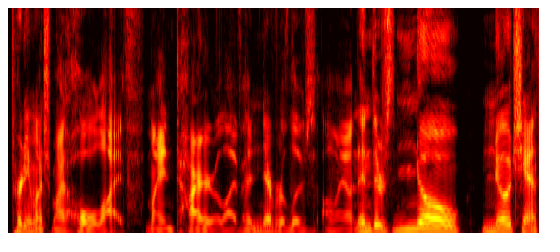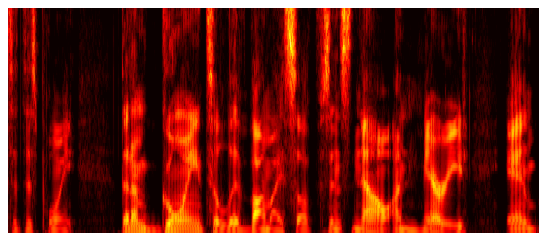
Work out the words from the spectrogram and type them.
pretty much my whole life, my entire life. I never lived on my own. And there's no no chance at this point that I'm going to live by myself since now I'm married and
